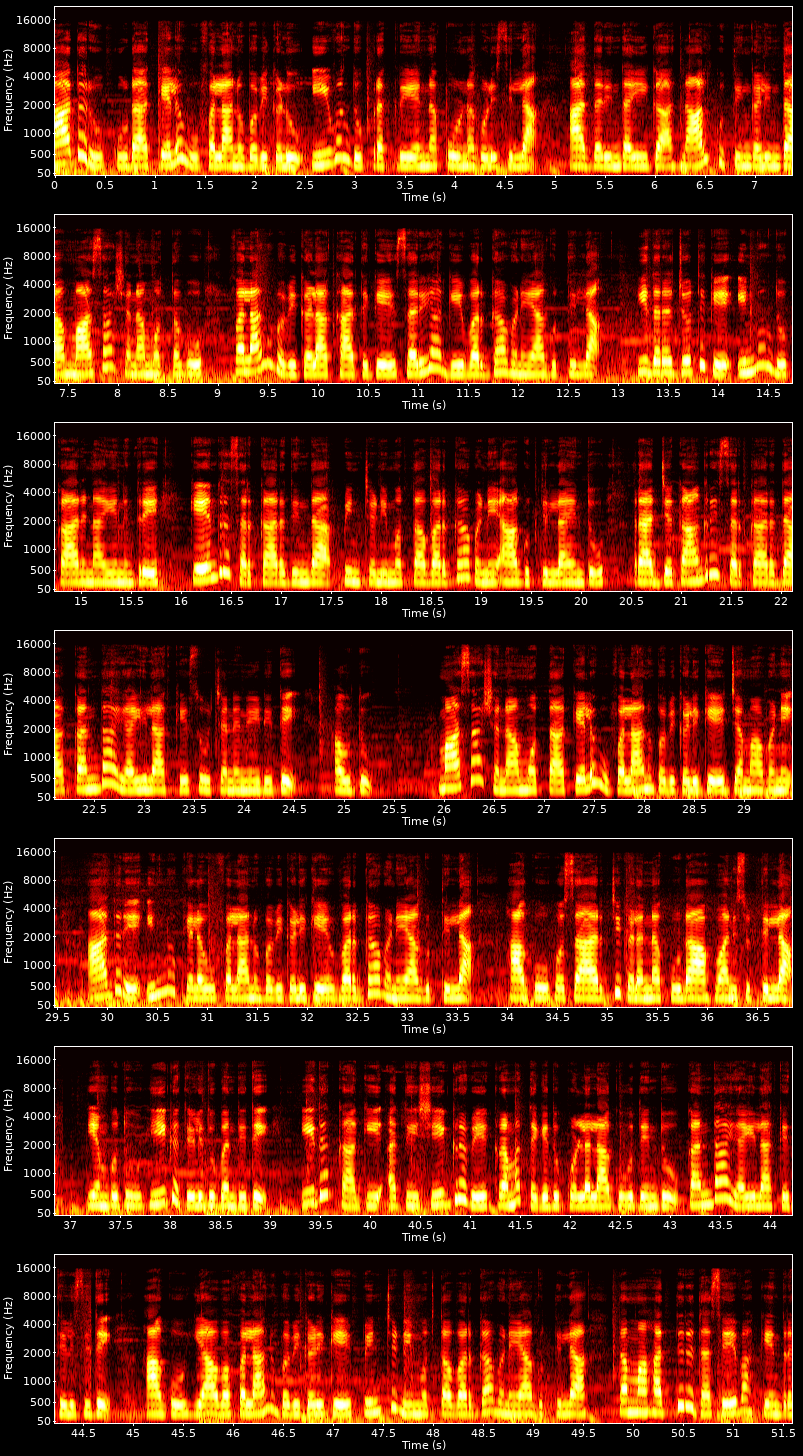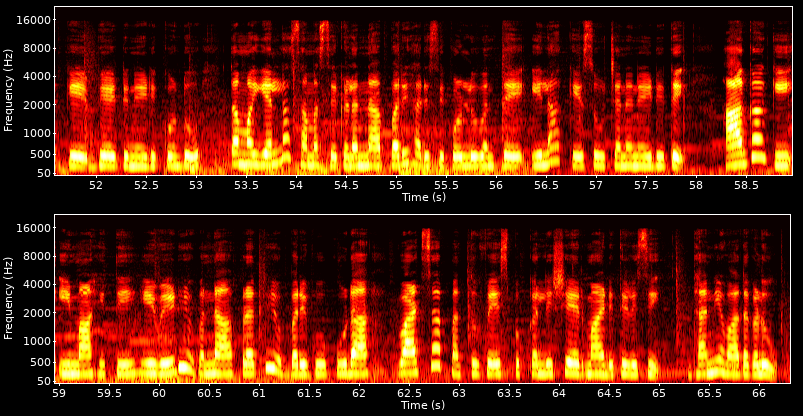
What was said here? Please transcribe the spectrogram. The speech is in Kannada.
ಆದರೂ ಕೂಡ ಕೆಲವು ಫಲಾನುಭವಿಗಳು ಈ ಒಂದು ಪ್ರಕ್ರಿಯೆಯನ್ನು ಪೂರ್ಣಗೊಳಿಸಿಲ್ಲ. ಆದ್ದರಿಂದ ಈಗ ನಾಲ್ಕು ತಿಂಗಳಿಂದ ಮಾಸಾಶನ ಮೊತ್ತವು ಫಲಾನುಭವಿಗಳ ಖಾತೆಗೆ ಸರಿಯಾಗಿ ವರ್ಗಾವಣೆಯಾಗುತ್ತಿಲ್ಲ. ಇದರ ಜೊತೆಗೆ ಇನ್ನೊಂದು ಕಾರಣ ಏನೆಂದರೆ ಕೇಂದ್ರ ಸರ್ಕಾರದಿಂದ ಪಿಂಚಣಿ ಮೊತ್ತ ವರ್ಗಾವಣೆ ಆಗುತ್ತಿಲ್ಲ ಎಂದು ರಾಜ್ಯ ಕಾಂಗ್ರೆಸ್ ಸರ್ಕಾರದ ಕಂದಾಯ ಇಲಾಖೆ ಸೂಚನೆ ನೀಡಿದೆ. ಹೌದು, ಮಾಸಾಶನ ಮೊತ್ತ ಕೆಲವು ಫಲಾನುಭವಿಗಳಿಗೆ ಜಮಾವಣೆ, ಆದರೆ ಇನ್ನು ಕೆಲವು ಫಲಾನುಭವಿಗಳಿಗೆ ವರ್ಗಾವಣೆಯಾಗುತ್ತಿಲ್ಲ ಹಾಗೂ ಹೊಸ ಅರ್ಜಿಗಳನ್ನು ಕೂಡ ಆಹ್ವಾನಿಸುತ್ತಿಲ್ಲ. ಎಂಬುದು ಈಗ ತಿಳಿದು ಬಂದಿದೆ. ಇದಕ್ಕಾಗಿ ಅತಿ ಶೀಘ್ರವೇ ಕ್ರಮ ತೆಗೆದುಕೊಳ್ಳಲಾಗುವುದೆಂದು ಕಂದಾಯ ಇಲಾಖೆ ತಿಳಿಸಿದೆ. ಹಾಗೂ ಯಾವ ಫಲಾನುಭವಿಗಳಿಗೆ ಪಿಂಚಣಿ ಮೊತ್ತ ವರ್ಗಾವಣೆಯಾಗುತ್ತಿಲ್ಲ, ತಮ್ಮ ಹತ್ತಿರದ ಸೇವಾ ಕೇಂದ್ರಕ್ಕೆ ಭೇಟಿ ನೀಡಿಕೊಂಡು ತಮ್ಮ ಎಲ್ಲ ಸಮಸ್ಯೆಗಳನ್ನು ಪರಿಹರಿಸಿಕೊಳ್ಳುವಂತೆ ಇಲಾಖೆ ಸೂಚನೆ ನೀಡಿದೆ. ಹಾಗಾಗಿ ಈ ಮಾಹಿತಿ, ಈ ವಿಡಿಯೋವನ್ನು ಪ್ರತಿಯೊಬ್ಬರಿಗೂ ಕೂಡ ವಾಟ್ಸಪ್ ಮತ್ತು ಫೇಸ್ಬುಕ್ಕಲ್ಲಿ ಶೇರ್ ಮಾಡಿ ತಿಳಿಸಿ. ಧನ್ಯವಾದಗಳು.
